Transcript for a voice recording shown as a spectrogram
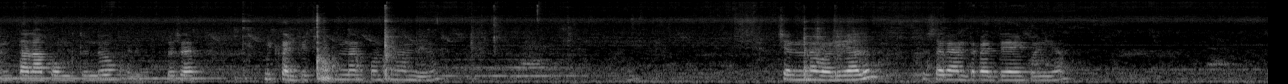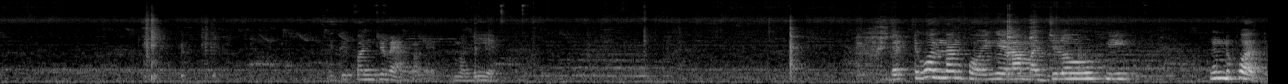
ఎంత అలా పొంగుతుందో అది. చూసారా? మీకు కనిపించుకుంటుంది అనుకుంటున్నాను నేను. చిన్న వడియాలు. చూసారా? ఎంత పెద్ద అయిపోయినాయో. ఇది కొంచెం వేగలేదు. మళ్ళీ గట్టిగా ఉందనుకో ఇంకా ఇలా మధ్యలో ఉండిపోద్ది.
